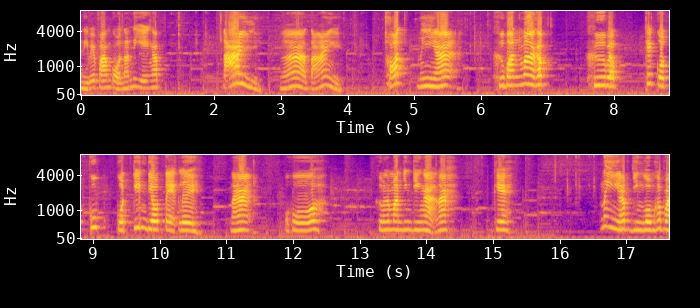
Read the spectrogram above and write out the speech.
หนีไปฟาร์มก่อนนั้นนี่เองครับ ตายอ่าตายช็อตนี่ฮะคือมันมากครับ คือแบบแค่กดกุ๊บกดกิ้งเดียวแตกเลยนะฮะโอ้โหคือมันมันจริงๆอะนะโอเค นี่ครับยิงลมเข้าไป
